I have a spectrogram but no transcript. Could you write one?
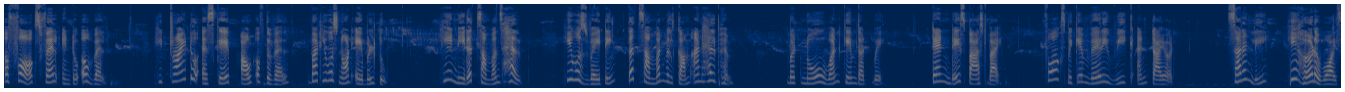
a fox fell into a well. He tried to escape out of the well, but he was not able to. He needed someone's help. He was waiting that someone will come and help him. But no one came that way. Ten days passed by. Fox became very weak and tired. Suddenly, he heard a voice.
